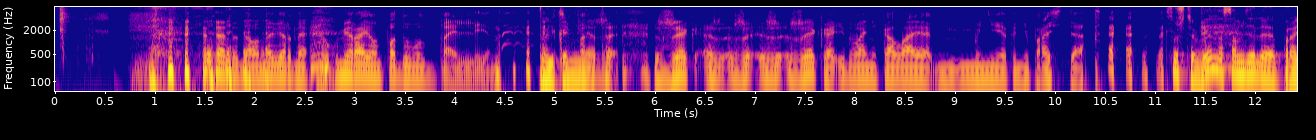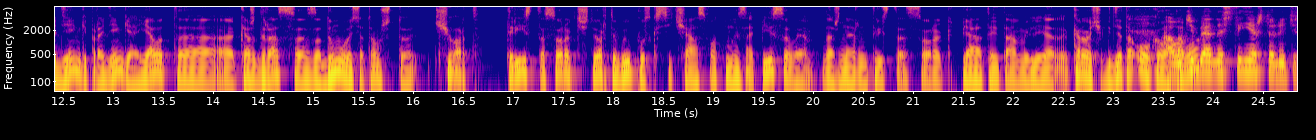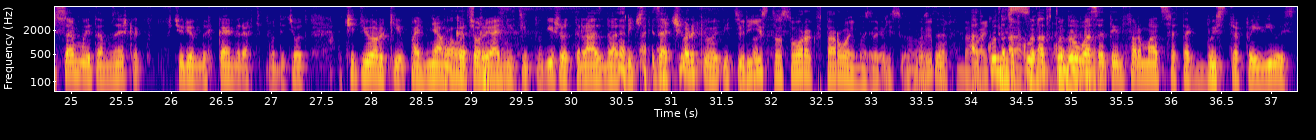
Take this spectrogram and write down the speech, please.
Да-да-да, он, наверное, умирая, он подумал, блин. Только типа, нет. Жек, Жека и два Николая мне это не простят. Слушайте, вы на самом деле про деньги, про деньги, а я вот э, каждый раз задумываюсь о том, что, черт, 344 выпуск сейчас вот мы записываем, даже, наверное, 345 там или, короче, где-то около а того. у тебя на стене, что ли, эти самые там, знаешь, как в, в тюремных камерах, типа вот эти вот четверки по дням, Палочка. которые они, типа, пишут раз, два, три, четыре, зачеркивают и типа... 342 мы записываем выпуск, давайте. Откуда, откуда, откуда у вас эта информация так быстро появилась?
